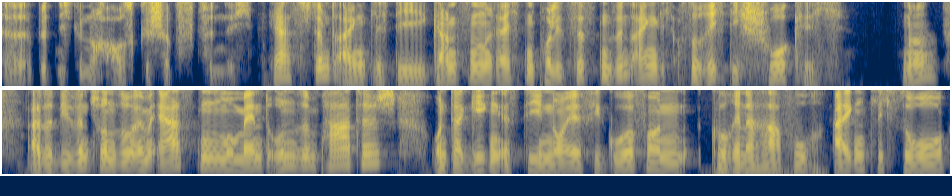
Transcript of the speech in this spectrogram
äh, wird nicht genug ausgeschöpft, finde ich. Ja, es stimmt eigentlich. Die ganzen rechten Polizisten sind eigentlich auch so richtig schurkig. Ne? Also die sind schon so im ersten Moment unsympathisch und dagegen ist die neue Figur von Corinna Harfuch eigentlich so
